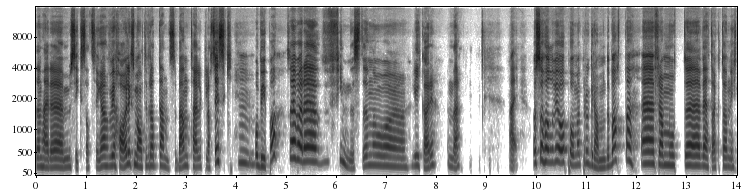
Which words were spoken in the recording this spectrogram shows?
den her eh, musikksatsinga. Vi har jo liksom alltid fra danseband til klassisk Mm. å by på. Så jeg bare Finnes det noe likere enn det? Nei. Og så holder vi òg på med programdebatt da, eh, fram mot vedtak av nytt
